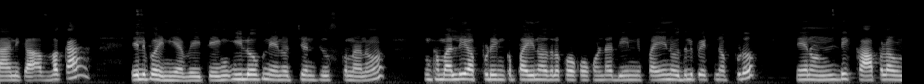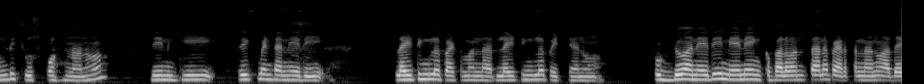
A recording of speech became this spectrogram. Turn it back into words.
దానికి అవ్వక వెళ్ళిపోయినాయి అవి అయితే. ఈ లోపు నేను వచ్చాను చూసుకున్నాను. ఇంకా మళ్ళీ అప్పుడు ఇంకా పైన వదలకోకుండా దీన్ని పైన వదిలిపెట్టినప్పుడు నేను ఉండి కాపలా ఉండి చూసుకుంటున్నాను. దీనికి ట్రీట్మెంట్ అనేది లైటింగ్లో పెట్టమన్నారు. లైటింగ్లో పెట్టాను. ఫుడ్ అనేది నేనే ఇంకా బలవంతాన పెడుతున్నాను. అదే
